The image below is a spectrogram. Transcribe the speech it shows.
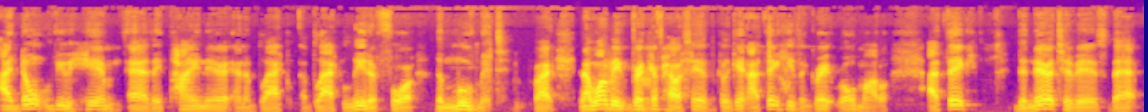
I don't view him as a pioneer and a black a black leader for the movement, right? And I want to be very mm-hmm. careful how I say it because again, I think he's a great role model. I think the narrative is that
